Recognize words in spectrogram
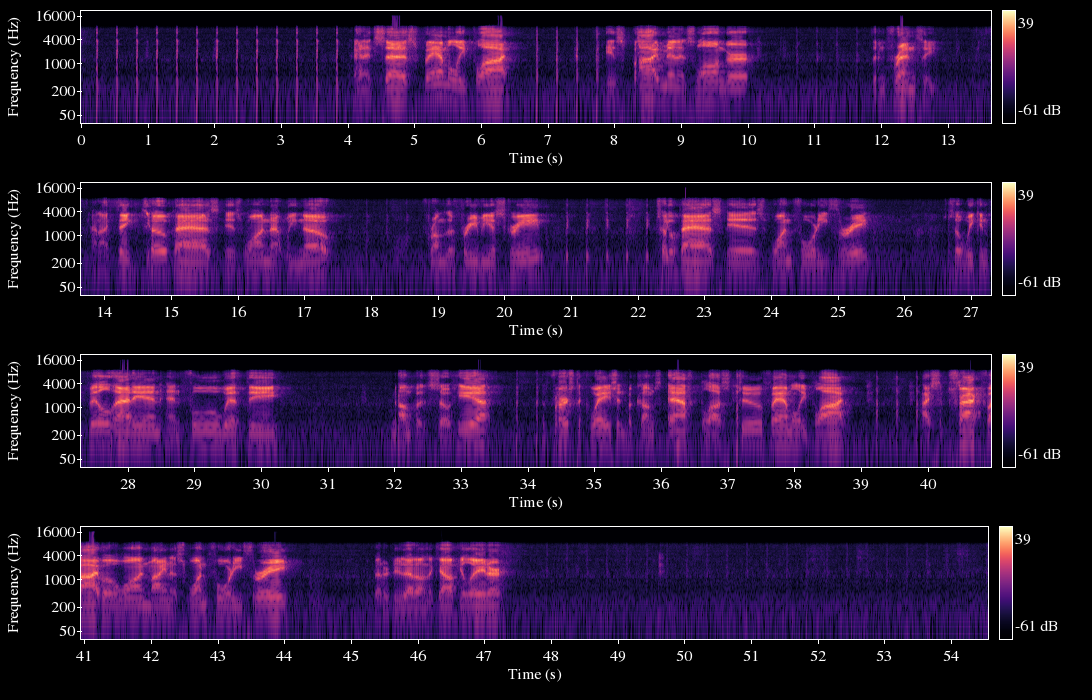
And it says Family Plot is five minutes longer than Frenzy. And I think Topaz is one that we know from the previous screen. Topaz is 143. So we can fill that in and fool with the numbers. So here, the first equation becomes F plus 2 family plot. I subtract 501 minus 143. Better do that on the calculator.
